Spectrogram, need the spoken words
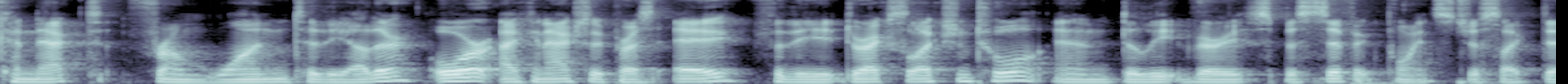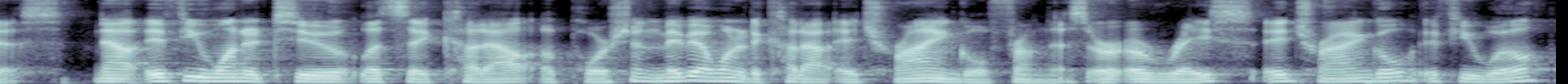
connect from one to the other. Or I can actually press A for the direct selection tool and delete very specific points just like this. Now, if you wanted to, let's say cut out a portion, maybe I wanted to cut out a triangle from this or erase a triangle, if you will.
